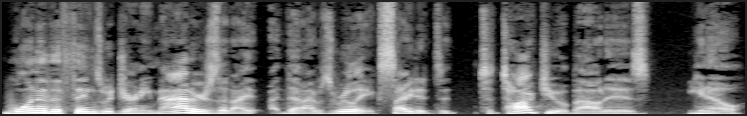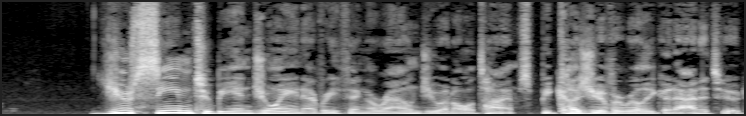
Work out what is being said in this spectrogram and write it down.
one of the things with journey matters that i that i was really excited to to talk to you about is you know you seem to be enjoying everything around you at all times because you have a really good attitude.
